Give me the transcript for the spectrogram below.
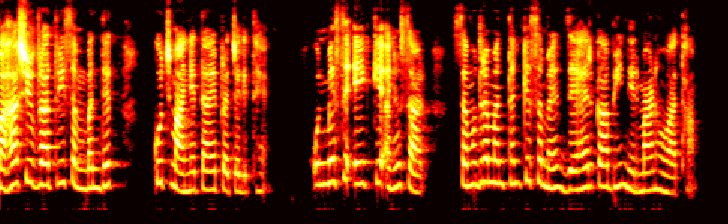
महाशिवरात्रि संबंधित कुछ मान्यताएँ प्रचलित हैं। उनमें से एक के अनुसार, समुद्र मंथन के समय जहर का भी निर्माण हुआ था।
